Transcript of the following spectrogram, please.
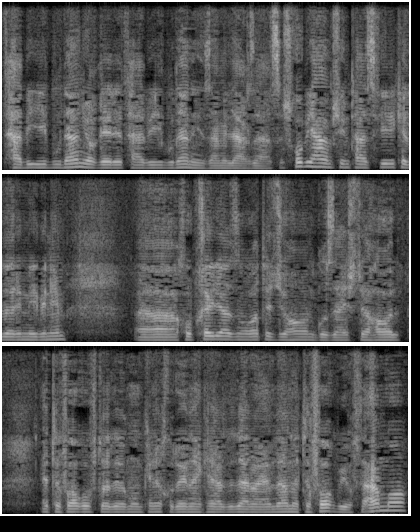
طبیعی بودن یا غیر طبیعی بودن این زمین لرزه هستش. خب یه همچین تصویری که داریم می‌بینیم. خب خیلی از نقاط جهان گذشته حال اتفاق افتاده. ممکنه خدای نکرده در آینده هم اتفاق بیفته. اما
